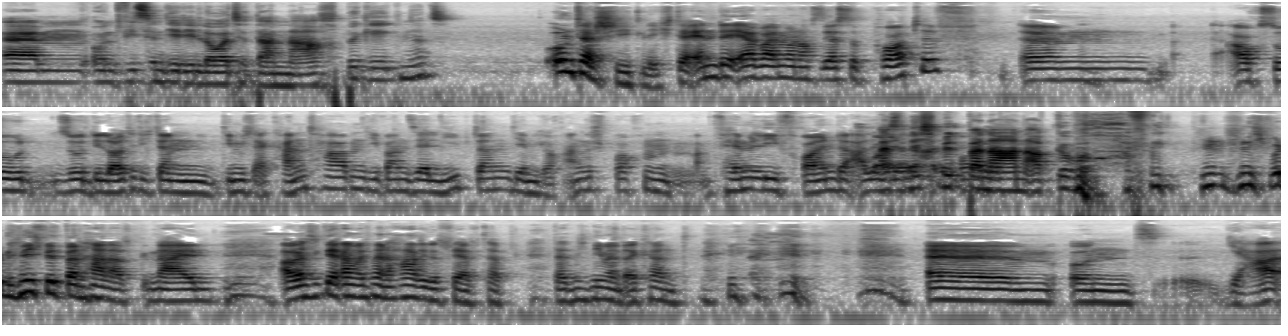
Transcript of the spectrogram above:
Ähm, und wie sind dir die Leute danach begegnet? Unterschiedlich. Der NDR war immer noch sehr supportive. Ähm, auch so, so die Leute, die ich dann, die mich erkannt haben, die waren sehr lieb dann, die haben mich auch angesprochen. Family, Freunde, alle. Also alle nicht mit. Bananen abgeworfen. ich wurde nicht mit Bananen ab. Nein. Aber das liegt daran, weil ich meine Haare gefärbt habe. Da hat mich niemand erkannt. ähm, und äh, ja,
